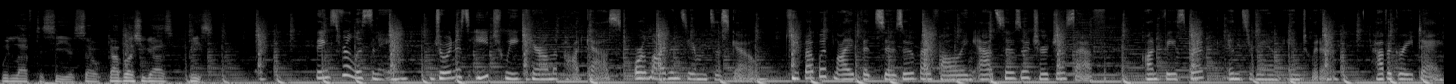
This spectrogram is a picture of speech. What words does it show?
We'd love to see you. So God bless you guys. Peace. Thanks for listening. Join us each week here on the podcast or live in San Francisco. Keep up with life at Sozo by following at Sozo Church SF on Facebook, Instagram, and Twitter. Have a great day.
